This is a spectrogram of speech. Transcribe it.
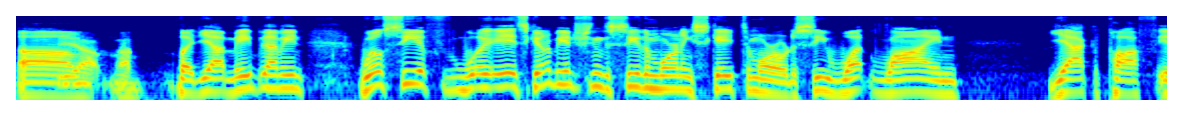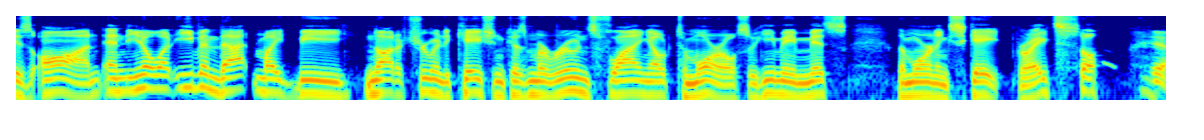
Um, Yeah. But yeah, maybe. I mean, we'll see if it's going to be interesting to see the morning skate tomorrow to see what line Yakupov is on. And you know what? Even that might be not a true indication because Maroon's flying out tomorrow, so he may miss the morning skate, right? So. Yeah.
